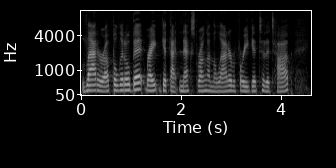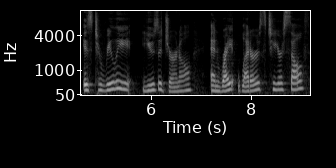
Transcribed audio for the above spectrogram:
ladder up a little bit, right? Get that next rung on the ladder before you get to the top is to really use a journal and write letters to yourself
